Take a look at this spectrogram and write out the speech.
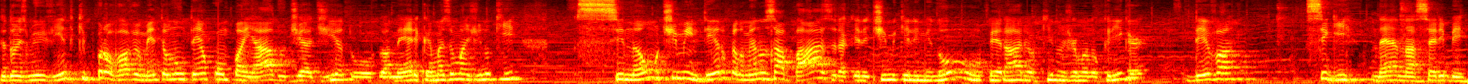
de 2020, que provavelmente eu não tenho acompanhado o dia a dia do, do América, mas eu imagino que se não o time inteiro, pelo menos a base daquele time que eliminou o Operário aqui no Germano Krieger, deva seguir né, na Série B.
